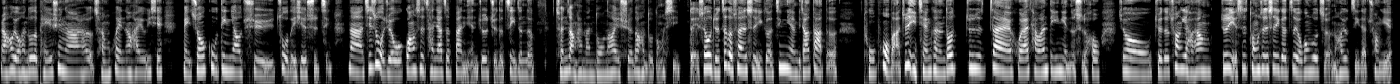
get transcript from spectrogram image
然后有很多的培训啊，然后有晨会，然后还有一些每周固定要去做的一些事情。那其实我觉得，我光是参加这半年，就是觉得自己真的成长还蛮多，然后也学到很多东西。对，所以我觉得这个算是一个今年比较大的突破吧。就是以前可能都。就是在回来台湾第一年的时候，就觉得创业好像就是也是同时是一个自由工作者，然后又自己在创业，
